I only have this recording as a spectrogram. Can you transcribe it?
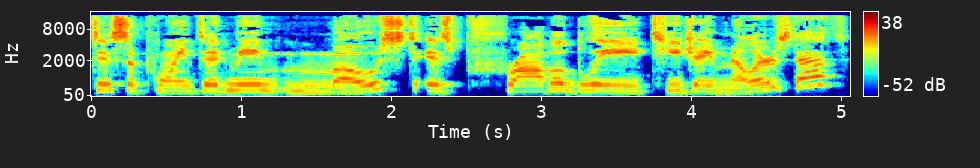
disappointed me most is probably T.J. Miller's death.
